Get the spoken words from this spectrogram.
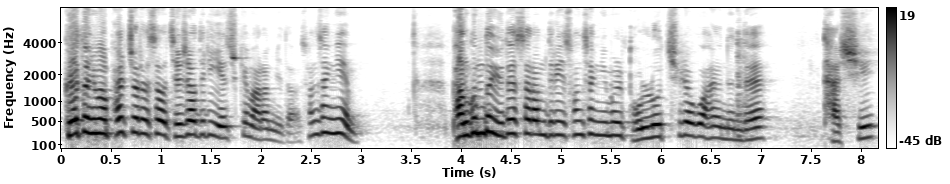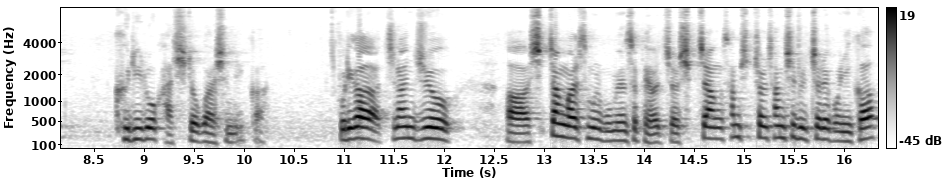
그랬더니만 8절에서 제자들이 예수께 말합니다. 선생님, 방금도 유대 사람들이 선생님을 돌로 치려고 하였는데 다시 그리로 가시려고 하십니까? 우리가 지난주 10장 어, 말씀을 보면서 배웠죠. 10장 30절, 31절에 보니까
